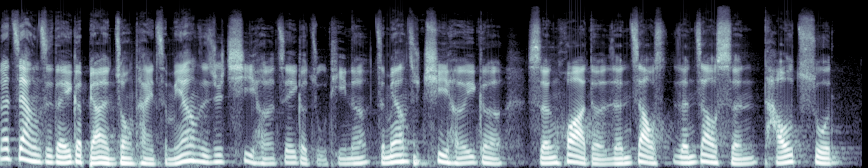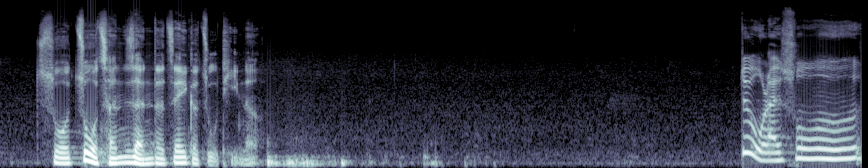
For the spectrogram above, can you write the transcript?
那这样子的一个表演状态，怎么样子去契合这个主题呢？怎么样去契合一个神话的人造人造神陶所所做成人的这一个主题呢？对我来说，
